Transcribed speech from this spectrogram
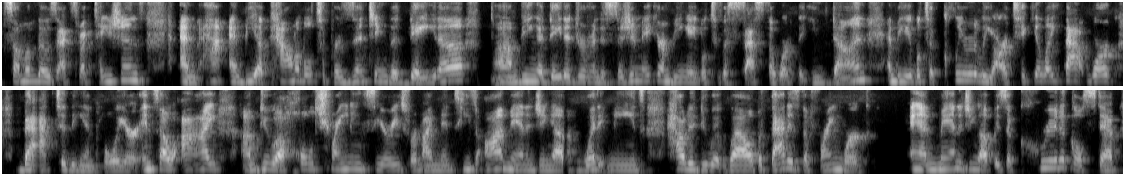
some of those expectations and, and be accountable to presenting the data, um, being a data driven decision maker, and being able to assess the work that you've done and be able to clearly articulate that work back to the employer. And so I um, do a whole training series for my mentees on managing up, what it means, how to do it well. But that is the framework and managing up is a critical step,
